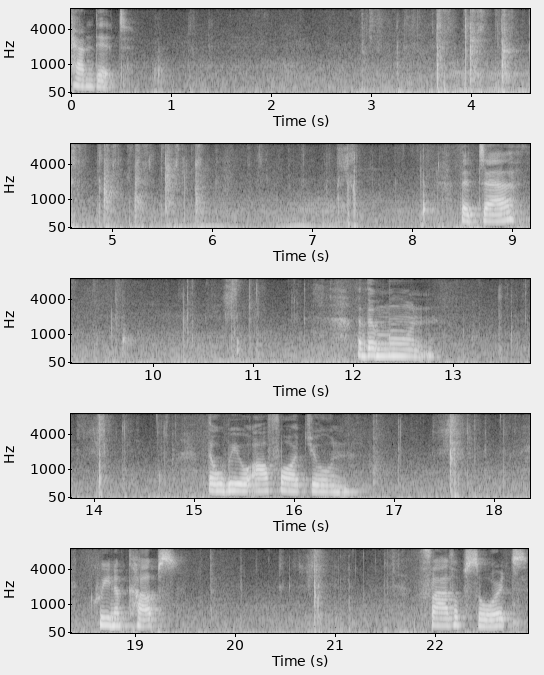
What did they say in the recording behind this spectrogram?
candid the death the moon the wheel of fortune queen of cups five of swords.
